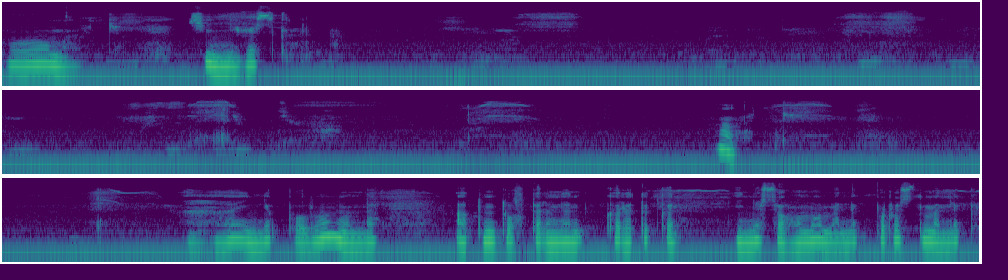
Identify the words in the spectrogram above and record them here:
болмайды синий кескін инек болуын онда атын тоқтарынан кіратыккін ине соғыма мәнік просто мәнік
